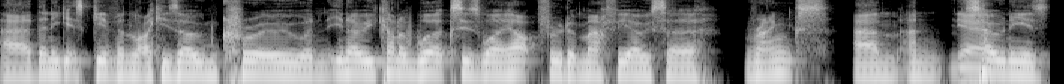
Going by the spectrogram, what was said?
uh, then he gets given like his own crew, and you know, he kind of works his way up through the mafiosa ranks. Um, and Yeah. Tony is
